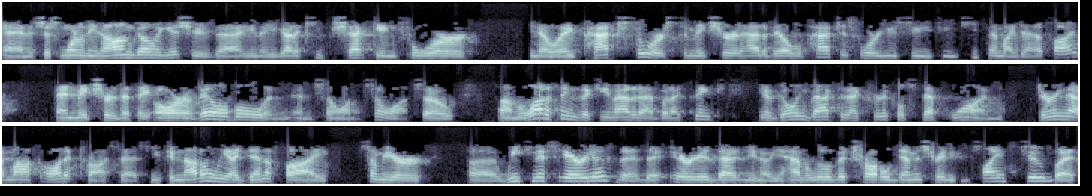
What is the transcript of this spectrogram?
And it's just one of these ongoing issues that, you know, you got to keep checking for, you know, a patch source to make sure it had available patches for you so you can keep them identified and make sure that they are available and, and so on and so on. So um, a lot of things that came out of that, but I think, you know, going back to that critical step one, during that mock audit process, you can not only identify some of your uh, weakness areas, the, the areas that you know you have a little bit trouble demonstrating compliance to. But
